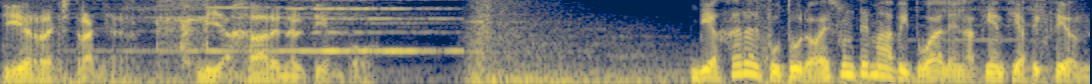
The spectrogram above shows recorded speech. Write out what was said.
Tierra extraña. Viajar en el tiempo. Viajar al futuro es un tema habitual en la ciencia ficción.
